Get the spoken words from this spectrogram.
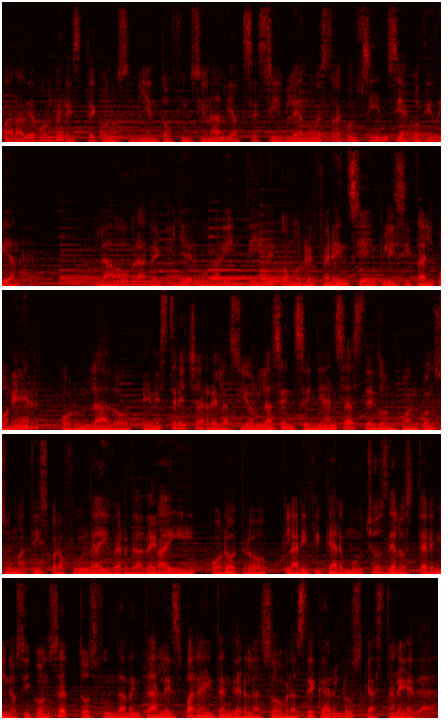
para devolver este conocimiento funcional y accesible a nuestra conciencia cotidiana. La obra de Guillermo Marín tiene como referencia implícita el poner, por un lado, en estrecha relación las enseñanzas de Don Juan con su matiz profunda y verdadera y, por otro, clarificar muchos de los términos y conceptos fundamentales para entender las obras de Carlos Castaneda.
